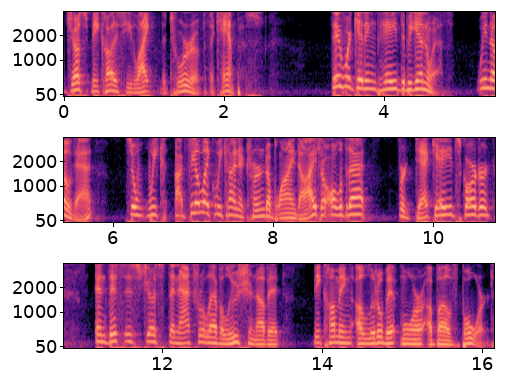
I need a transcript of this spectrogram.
just because he liked the tour of the campus. They were getting paid to begin with. We know that. So we I feel like we kind of turned a blind eye to all of that for decades, Carter. And this is just the natural evolution of it becoming a little bit more above board.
